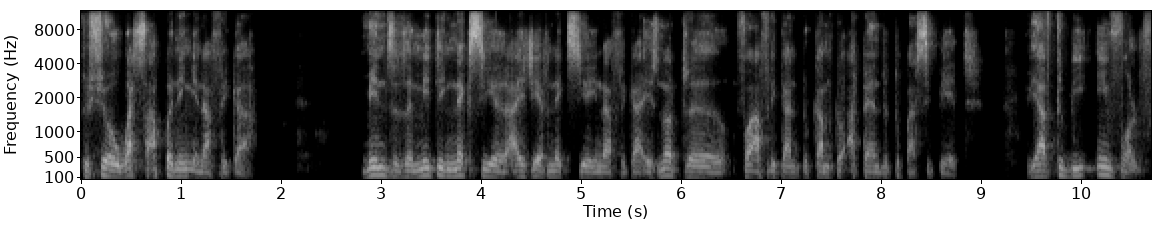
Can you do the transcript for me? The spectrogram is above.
to show what's happening in Africa. Means the meeting next year, IGF next year in Africa is not uh, for African to come to attend to participate. We have to be involved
